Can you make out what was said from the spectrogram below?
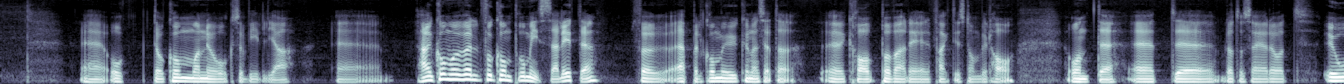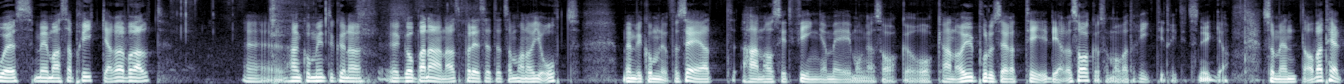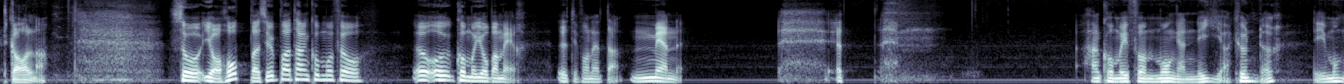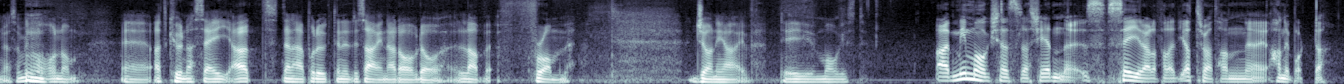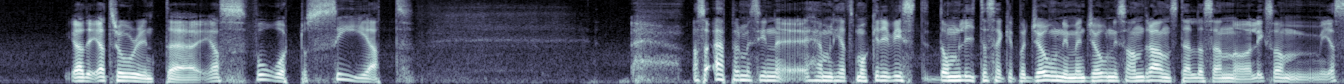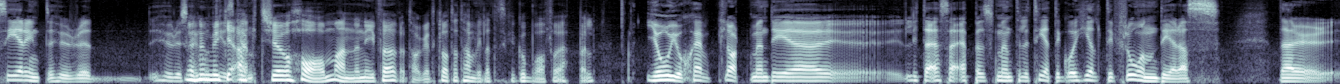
Eh, och då kommer man nog också vilja eh, han kommer väl få kompromissa lite för Apple kommer ju kunna sätta eh, krav på vad det är faktiskt de vill ha och inte ett, eh, låt oss säga då ett OS med massa prickar överallt. Eh, han kommer inte kunna eh, gå bananas på det sättet som han har gjort. Men vi kommer nog få se att han har sitt finger med i många saker och han har ju producerat tidigare saker som har varit riktigt, riktigt snygga. Som inte har varit helt galna. Så jag hoppas ju på att han kommer få och kommer jobba mer utifrån detta. Men ett, han kommer ju få många nya kunder. Det är ju många som vill ha mm. honom. Eh, att kunna säga att den här produkten är designad av då Love from Johnny Ive. Det är ju magiskt. Min magkänsla känner, säger i alla fall att jag tror att han, eh, han är borta. Jag, jag tror inte, jag har svårt att se att Alltså Apple med sin eh, hemlighetsmakeri, visst, de litar säkert på Joni, men Jonis andra anställda sen och liksom, jag ser inte hur, hur det ska men hur gå mycket till aktier har mannen i företaget? Klart att han vill att det ska gå bra för Apple. Jo, jo, självklart, men det är eh, lite så Apples mentalitet, det går helt ifrån deras där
